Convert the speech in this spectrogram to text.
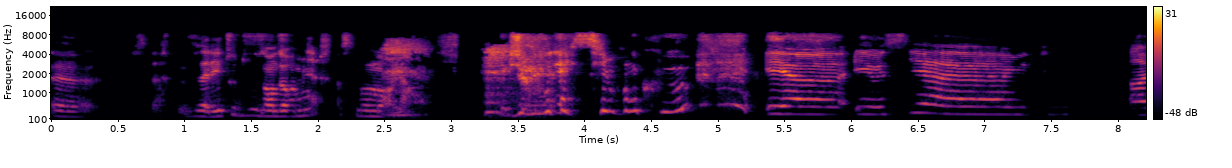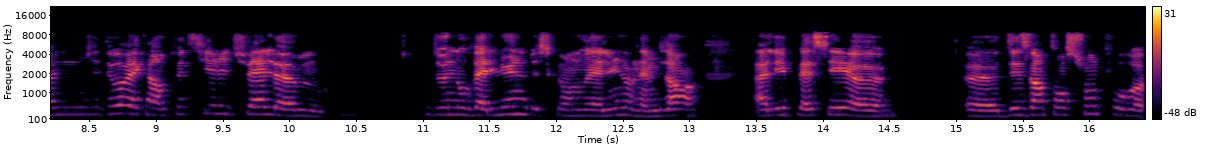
J'espère que vous allez toutes vous endormir à ce moment-là. je réussi mon coup. Et, et aussi une, vidéo avec un petit rituel de nouvelle lune, puisque en nouvelle lune, on aime bien aller placer des intentions pour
